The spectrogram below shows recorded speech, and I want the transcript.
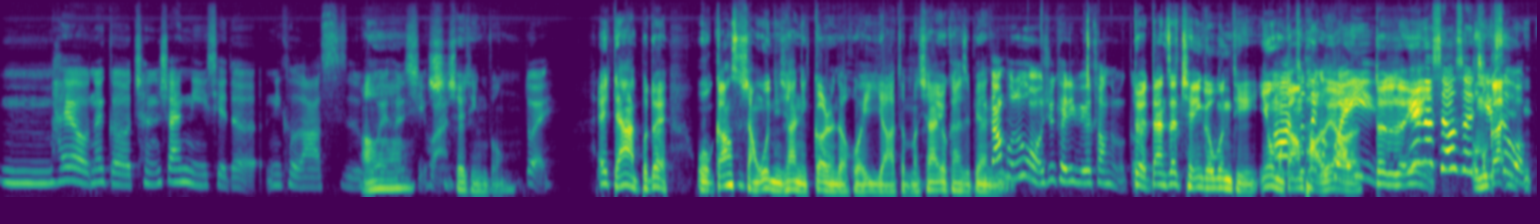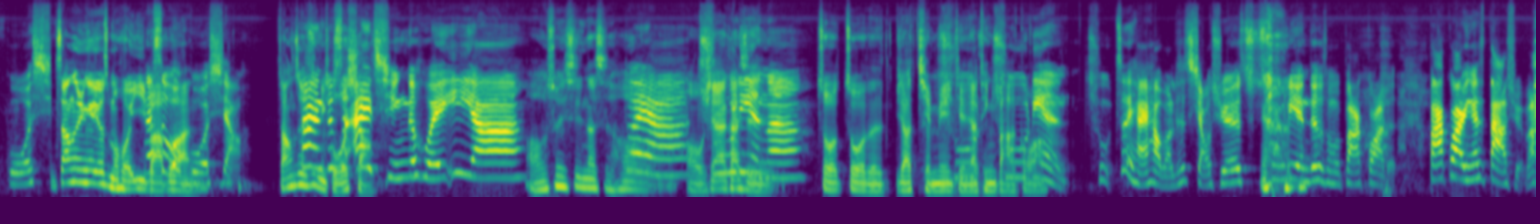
嗯，还有那个陈珊妮写的《尼可拉斯》，我也很喜欢。哦谢霆锋。对，哎，等下不对，我刚刚是想问你一下你个人的回忆啊，怎么现在又开始变？你刚不是问我去 KTV 会唱什么歌？对，但在前一个问题，因为我们刚刚跑掉了，对对对，因为那时候是我们刚其实是我国小，张震应该有什么回忆吧？那是我国小，张震当是你国小然就是爱情的回忆啊。哦，所以是那时候对啊，哦，我现在开始做做的比较前面一点，要听八卦。初这也还好吧，就是小学初恋，都有什么八卦的？八卦应该是大学吧？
